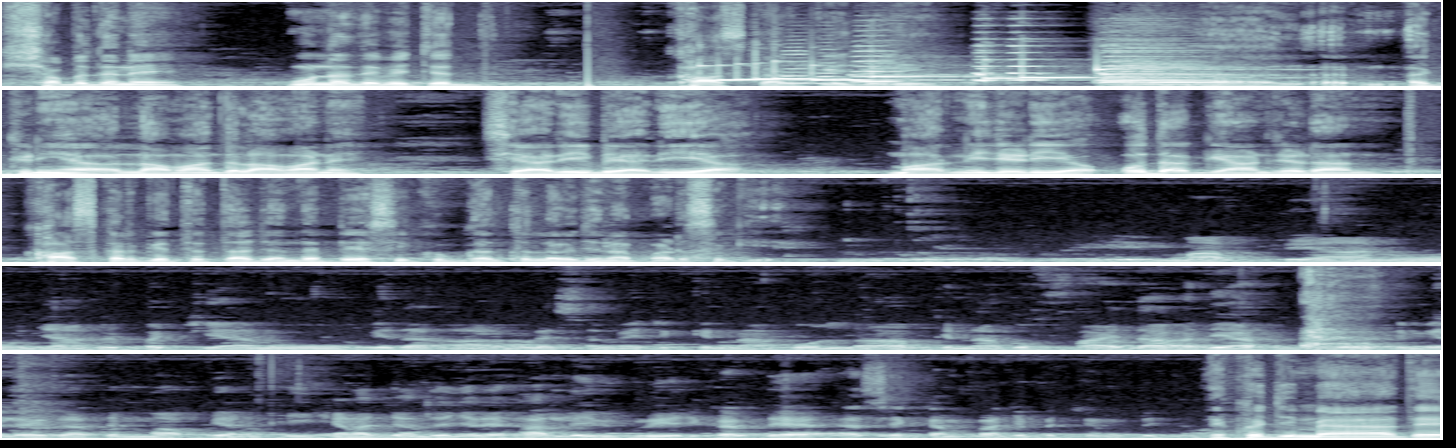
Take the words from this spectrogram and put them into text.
ਸ਼ਬਦ ਨੇ ਉਹਨਾਂ ਦੇ ਵਿੱਚ ਖਾਸ ਕਰਕੇ ਜਿਹੜੀ ਜਿਹੜੀਆਂ ਲਾਵਾਂ ਦਲਾਵਾਂ ਨੇ ਸਿਆਰੀ ਬਿਹਾਰੀ ਆ ਮਾਰਨੀ ਜਿਹੜੀ ਆ ਉਹਦਾ ਗਿਆਨ ਜਿਹੜਾ ਖਾਸ ਕਰਕੇ ਦਿੱਤਾ ਜਾਂਦਾ ਵੀ ਅਸੀਂ ਕੋਈ ਗਲਤ ਲਫ਼ਜ਼ ਨਾ ਪੜ੍ਹ ਸਕੀਏ। ਮਾਪਿਆਂ ਨੂੰ ਜਾਂ ਫਿਰ ਬੱਚਿਆਂ ਨੂੰ ਇਹਦਾ ਆਉਣ ਵਾਲੇ ਸਮੇਂ 'ਚ ਕਿੰਨਾ ਕੋ ਲਾਭ ਕਿੰਨਾ ਕੋ ਫਾਇਦਾ ਅਧਿਆਤਮਿਕ ਤੌਰ ਤੇ ਮਿਲੇਗਾ? ਤੇ ਮਾਪਿਆਂ ਨੂੰ ਕੀ ਕਹਿਣਾ ਚਾਹੁੰਦੇ ਜਿਹੜੇ ਹਾਲੇ ਵੀ ਗੁਰੇਜ ਕਰਦੇ ਆ ਐਸੇ ਕੈਂਪਾਂ 'ਚ ਬੱਚਿਆਂ ਨੂੰ ਭੇਜਣ? ਦੇਖੋ ਜੀ ਮੈਂ ਤੇ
